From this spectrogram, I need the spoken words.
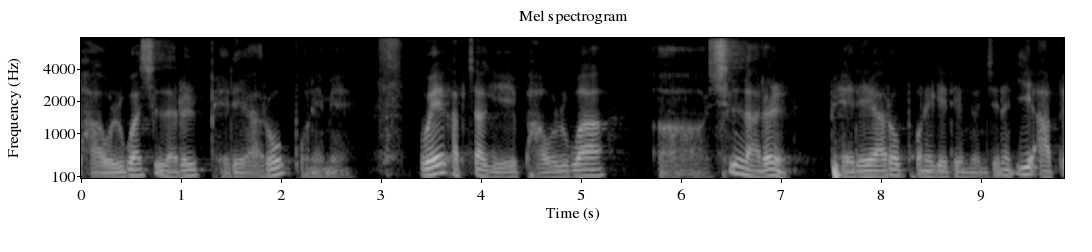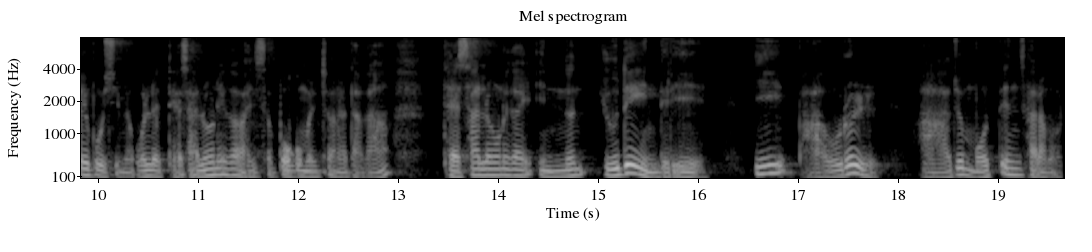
바울과 신라를 베레아로 보내매 왜 갑자기 바울과 어, 신라를 베레아로 보내게 됐는지는 이 앞에 보시면 원래 데살로니가에서 복음을 전하다가 데살로니가에 있는 유대인들이 이 바울을 아주 못된 사람으로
